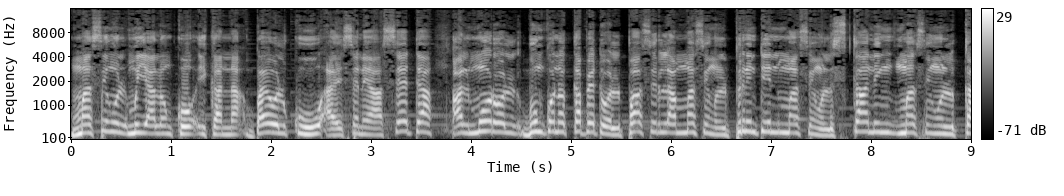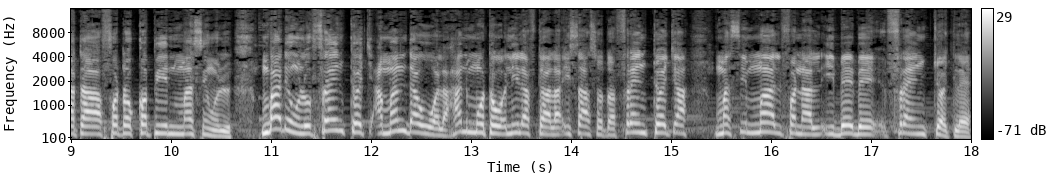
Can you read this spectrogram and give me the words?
masiŋol mu ko i bayol ku a ye seneya seta almorol bunkono kapetol pasirla masiŋol printing masiŋol scanning masiŋol kata photocopy in masiŋol mbadiŋolu french church amanda wala hani moto ni laftala isa sota french church masimal fanal ibebe french church le.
